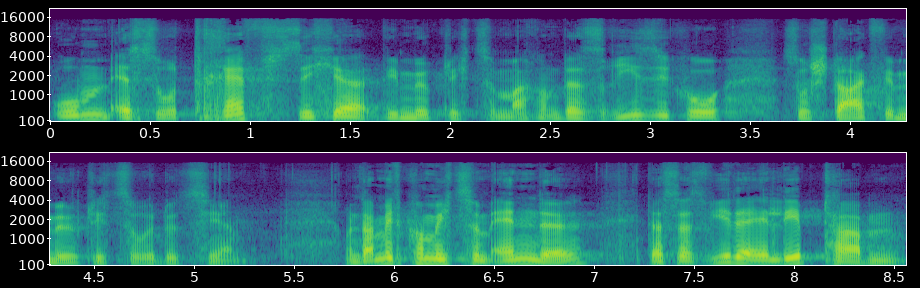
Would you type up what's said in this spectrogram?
um es so treffsicher wie möglich zu machen und das Risiko so stark wie möglich zu reduzieren. Und damit komme ich zum Ende. Das, was wir da erlebt haben,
